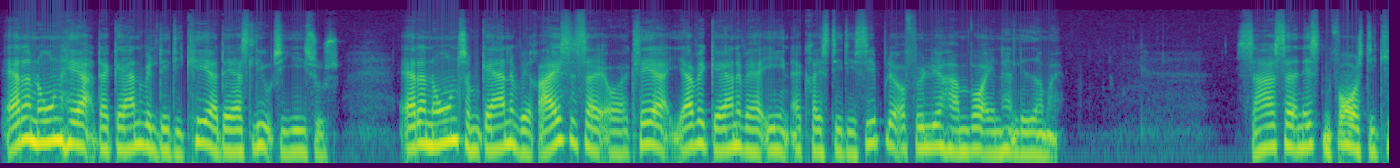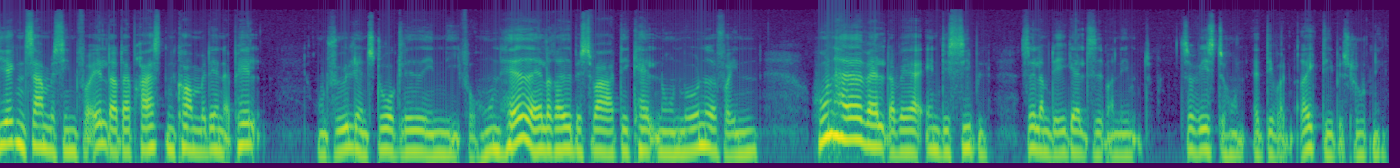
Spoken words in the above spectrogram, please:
Er der nogen her, der gerne vil dedikere deres liv til Jesus? Er der nogen, som gerne vil rejse sig og erklære, jeg vil gerne være en af Kristi disciple og følge ham, hvor end han leder mig? Sara sad næsten forrest i kirken sammen med sine forældre, da præsten kom med den appel. Hun følte en stor glæde indeni, for hun havde allerede besvaret det kald nogle måneder forinden. Hun havde valgt at være en disciple, selvom det ikke altid var nemt. Så vidste hun, at det var den rigtige beslutning.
